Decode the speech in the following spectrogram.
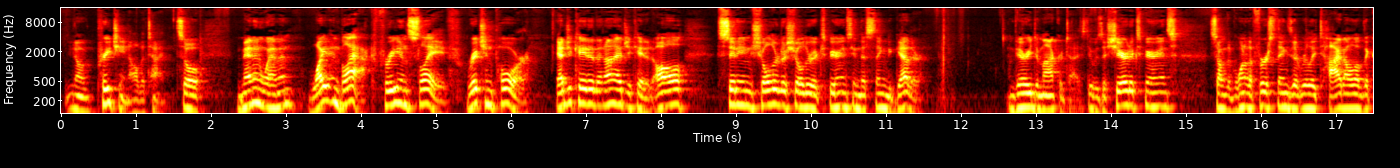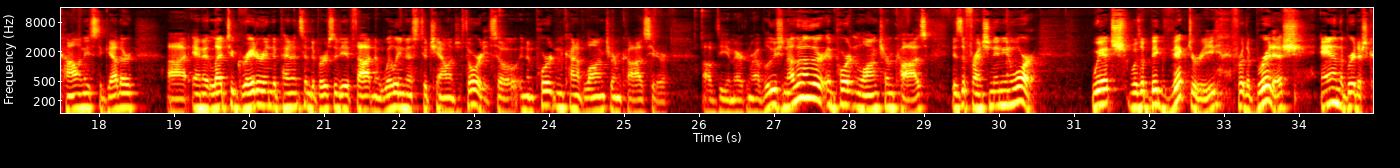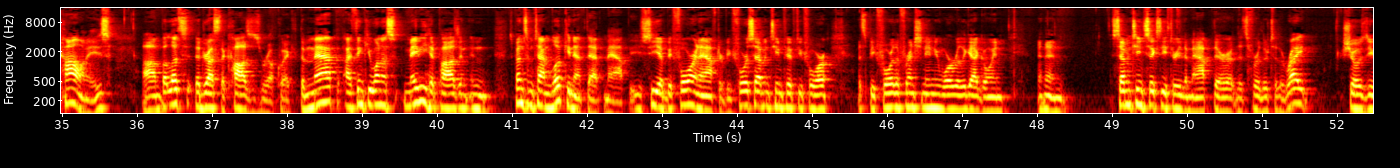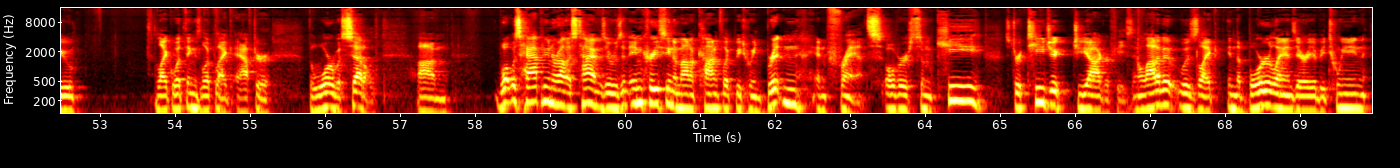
you know, preaching all the time. So, men and women, white and black, free and slave, rich and poor, educated and uneducated, all sitting shoulder to shoulder, experiencing this thing together very democratized. It was a shared experience. Some of the, one of the first things that really tied all of the colonies together, uh, and it led to greater independence and diversity of thought and a willingness to challenge authority. So, an important kind of long-term cause here of the American Revolution. Another important long-term cause is the French and Indian War, which was a big victory for the British and the British colonies. Um, but let's address the causes real quick. The map, I think you want to maybe hit pause and, and, spend some time looking at that map. You see a before and after. Before 1754, that's before the French and Indian War really got going. And then 1763, the map there that's further to the right shows you like what things looked like after the war was settled. Um, what was happening around this time is there was an increasing amount of conflict between Britain and France over some key strategic geographies, and a lot of it was like in the borderlands area between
